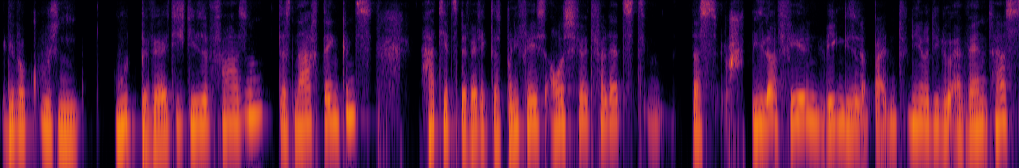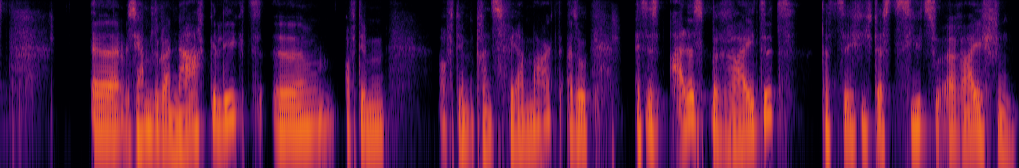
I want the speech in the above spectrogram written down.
Leverkusen gut bewältigt, diese Phase des Nachdenkens. Hat jetzt bewältigt, dass Boniface ausfällt, verletzt, dass Spieler fehlen wegen dieser beiden Turniere, die du erwähnt hast. Äh, sie haben sogar nachgelegt äh, auf dem auf dem Transfermarkt. Also es ist alles bereitet, tatsächlich das Ziel zu erreichen.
